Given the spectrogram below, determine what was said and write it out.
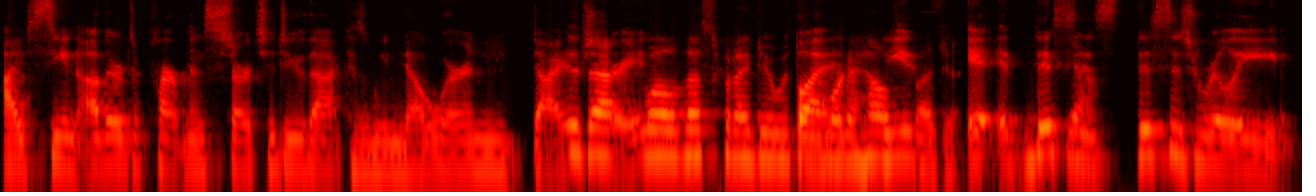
I've seen other departments start to do that because we know we're in dire that- straits. Well, that's what I do with the Board of Health these- budget. It, it, this Yeah. is, this is really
